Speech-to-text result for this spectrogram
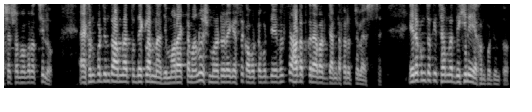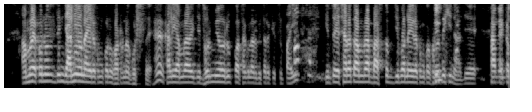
আসার সম্ভাবনা ছিল। এখন পর্যন্ত আমরা তো দেখলাম না যে মরা একটা মানুষ মরে টরে গেছে কবর টবর দিয়ে ফেলছে হঠাৎ করে আবার যানটা ফেরত চলে আসছে। এরকম তো কিছু আমরা দেখিনি এখন পর্যন্ত। আমরা কোনো দিন জানিও না এরকম কোনো ঘটনা ঘটছে। হ্যাঁ খালি আমরা ওই যে ধর্মীয় রূপ কথাগুলোর ভিতরে কিছু পাই। কিন্তু এছাড়া তো আমরা বাস্তব জীবনে এরকম কখনো দেখি না যে একটা।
